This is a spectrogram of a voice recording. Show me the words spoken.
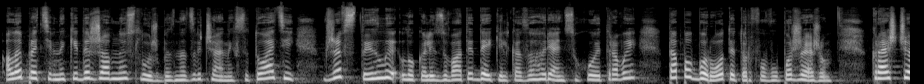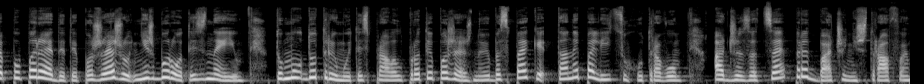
але працівники Державної служби з надзвичайних ситуацій вже встигли локалізувати декілька загорянь сухої трави та побороти торфову пожежу. Краще попередити пожежу, ніж боротись з нею. Тому дотримуйтесь правил протипожежної безпеки та не паліть суху траву, адже за це передбачені штрафи.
